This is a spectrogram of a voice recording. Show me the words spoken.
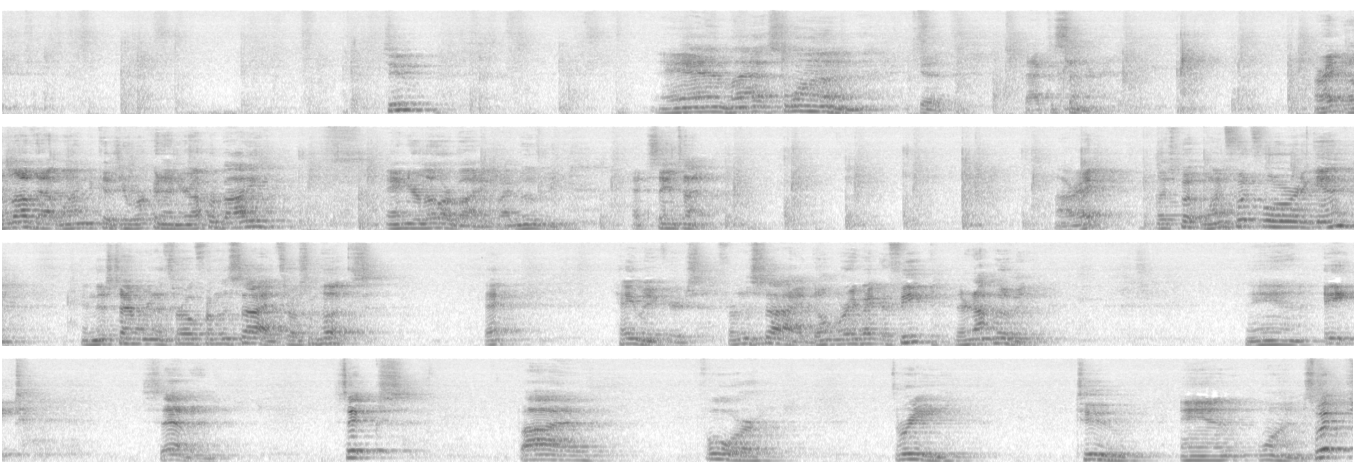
Two. And last one. Good. Back to center. All right, I love that one because you're working on your upper body and your lower body by moving at the same time. All right, let's put one foot forward again. And this time we're gonna throw from the side, throw some hooks. Okay? Haymakers from the side. Don't worry about your feet, they're not moving. And eight, seven, six, five, four, three, two, and one. Switch.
